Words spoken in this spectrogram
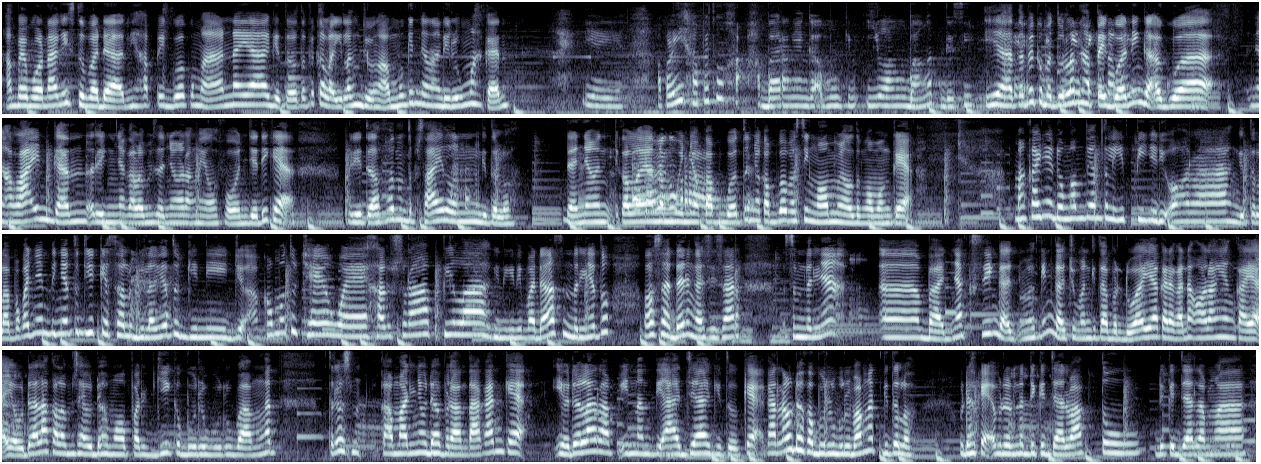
Sampai mau nangis tuh pada nih HP gue ke mana ya? gitu. Tapi kalau hilang juga nggak mungkin karena di rumah kan? Iya iya. Apalagi HP tuh barang yang nggak mungkin hilang banget gak sih? Iya tapi kebetulan HP gue nih nggak gue nyalain kan ringnya kalau misalnya orang nelpon. Jadi kayak di telepon tetap silent gitu loh dan yang kalau yang nemuin nyokap gue tuh nyokap gue pasti ngomel tuh ngomong kayak makanya dong kamu tuh yang teliti jadi orang gitu lah pokoknya intinya tuh dia kayak selalu bilangnya tuh gini kamu tuh cewek harus rapi lah gini-gini. Padahal sebenarnya tuh lo sadar nggak sih sar? Sebenarnya uh, banyak sih nggak mungkin nggak cuma kita berdua ya. Kadang-kadang orang yang kayak ya udahlah kalau misalnya udah mau pergi keburu-buru banget terus kamarnya udah berantakan kayak ya udahlah rapiin nanti aja gitu. Kayak karena udah keburu-buru banget gitu loh udah kayak benar-benar dikejar waktu dikejar sama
